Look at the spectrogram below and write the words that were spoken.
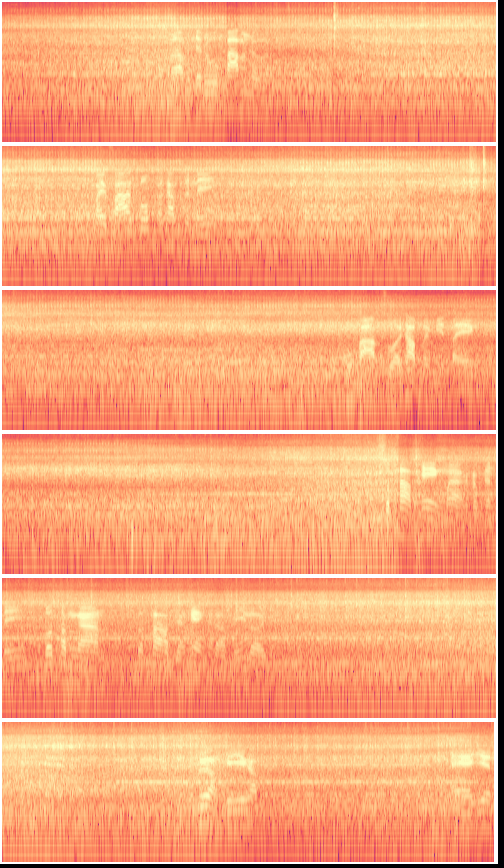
เราจะดูปั๊มดูไฟฟ้าครบนะครับตัวนี้โอ้ปั๊มสวยครับไม่มีแตก สภาพแห้งมากครับคันนี้ รถทำงานสภาพยังแห้งขนาดนี้เลยเครื่องดีครับ แอร์เย็น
